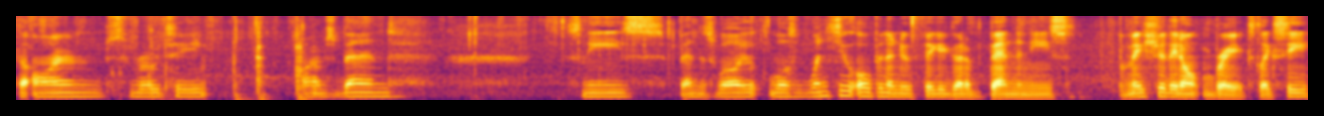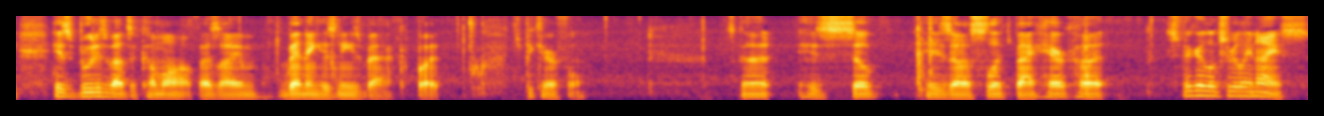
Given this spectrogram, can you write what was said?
The arms rotate, arms bend knees bend as well. Well, once you open a new figure, you gotta bend the knees, but make sure they don't break. Like, see, his boot is about to come off as I'm bending his knees back, but just be careful. He's got his silk, his uh, slicked back haircut. This figure looks really nice.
